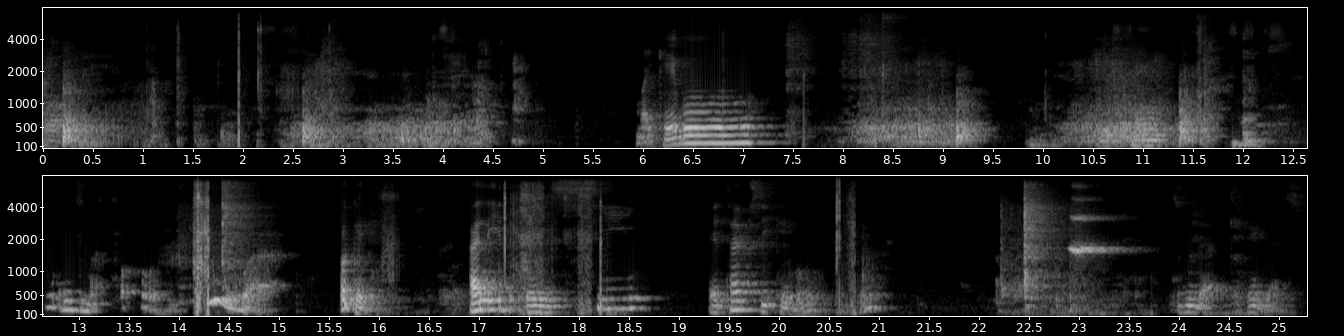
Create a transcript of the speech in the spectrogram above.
oh man my cable. Where is my oh, okay. I need a C a type C cable. Okay. To do that. Okay guys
